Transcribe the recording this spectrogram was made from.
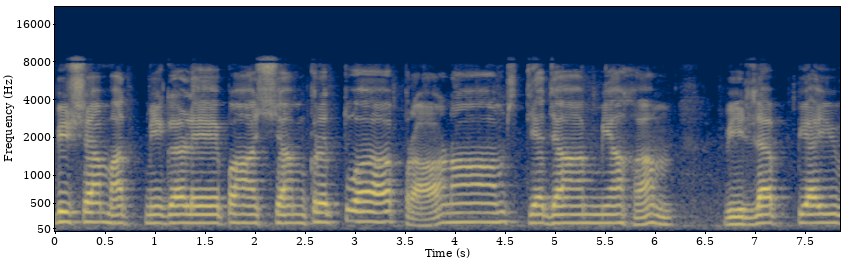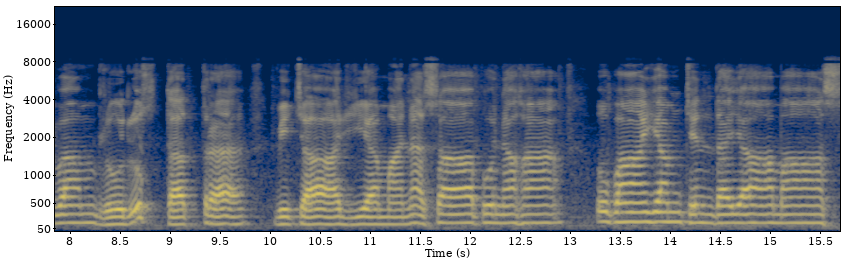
विषमत्मिगळे पाश्यं कृत्वा प्राणां त्यजाम्यहम् विलप्यैवं रुरुस्तत्र विचार्य मनसा पुनः उपायं चिन्तयामास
